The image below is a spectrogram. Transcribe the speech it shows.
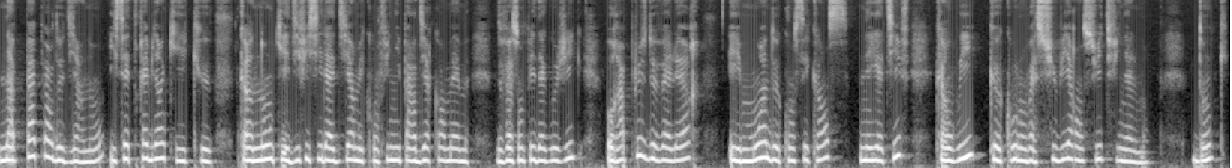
n'a pas peur de dire non. Il sait très bien qu'un non qui est difficile à dire, mais qu'on finit par dire quand même de façon pédagogique, aura plus de valeur et moins de conséquences négatives qu'un oui que, que l'on va subir ensuite finalement. Donc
